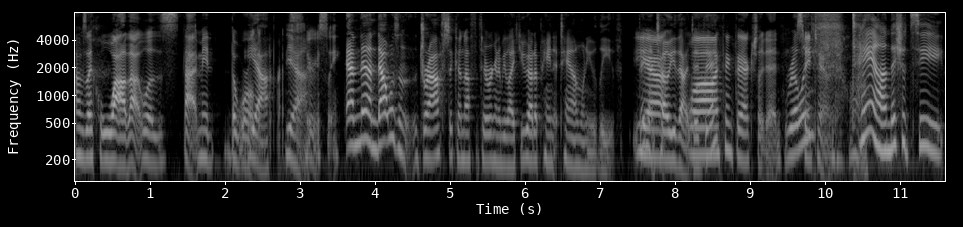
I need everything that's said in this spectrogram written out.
I was like, wow, that was that made the world Yeah. Yeah. seriously. and then that wasn't drastic enough that they were going to be like you got to paint it tan when you leave they yeah, didn't tell you that well, did they? I think they actually did. Really? Stay tuned. tan. They should see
